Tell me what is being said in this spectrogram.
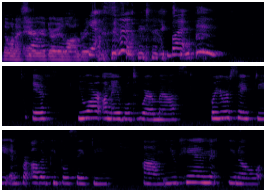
Don't want to air your dirty laundry. Yes. but if you are unable to wear a mask for your safety and for other people's safety, um, you can, you know,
